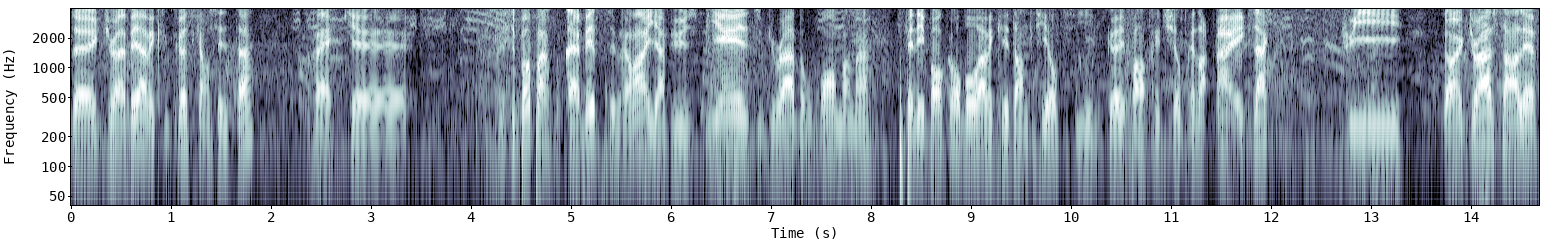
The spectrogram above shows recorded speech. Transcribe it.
de grabber avec Lucas quand c'est le temps. Fait que. euh, c'est pas par habit, c'est vraiment, il abuse bien du grab au bon moment. Il fait des bons combos avec les down tilts si le gars est pas en train de shield présent. Ah, exact. Puis, un grab, ça enlève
